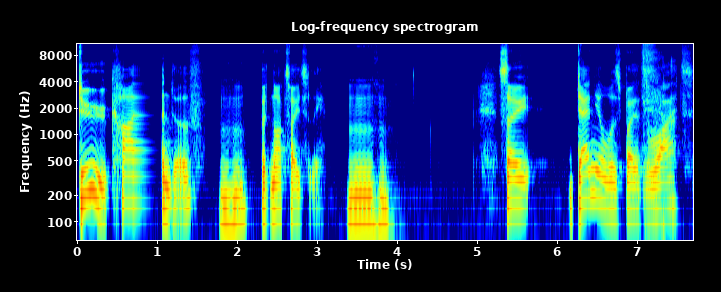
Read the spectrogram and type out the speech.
do kind of, hmm but not totally. hmm So Daniel was both right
